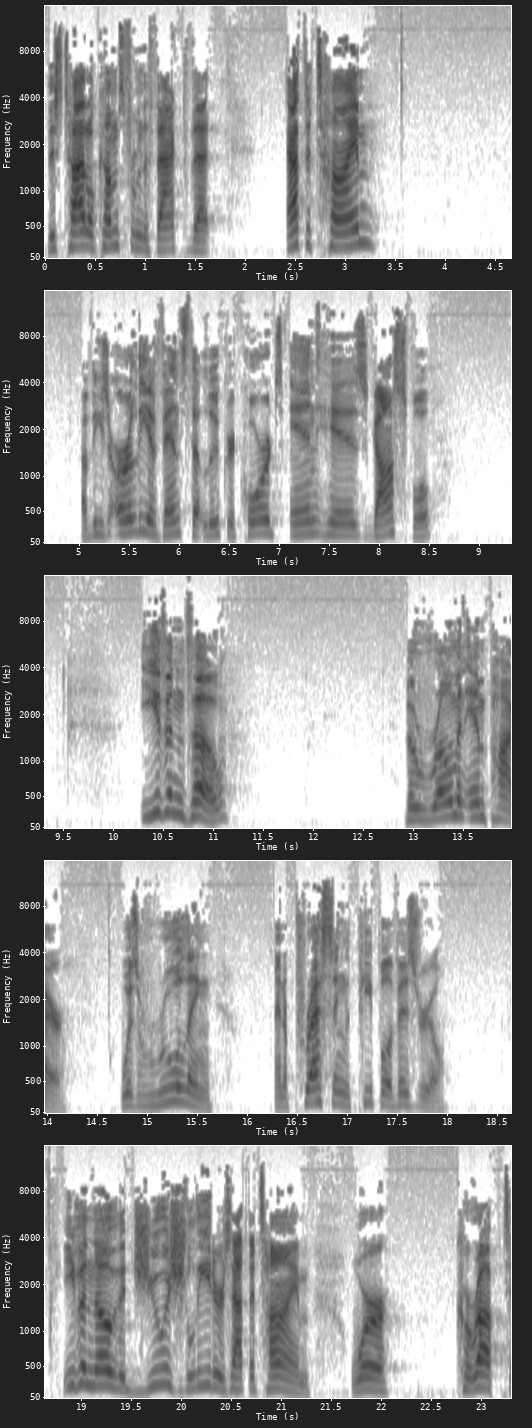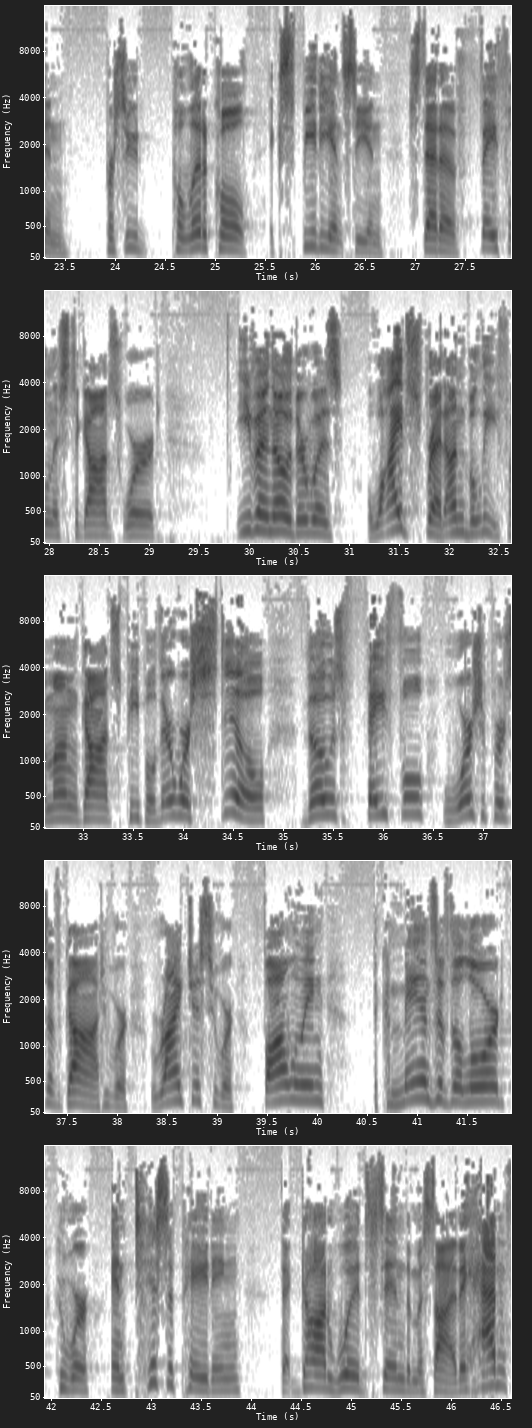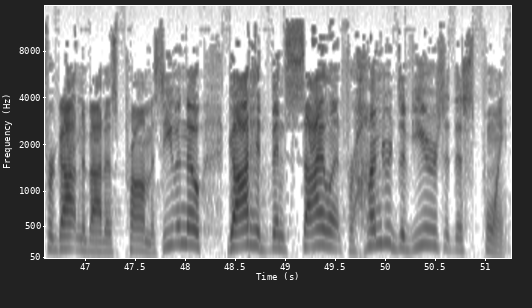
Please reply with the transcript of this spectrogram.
This title comes from the fact that at the time of these early events that Luke records in his Gospel, even though the Roman Empire was ruling and oppressing the people of Israel. Even though the Jewish leaders at the time were corrupt and pursued political expediency instead of faithfulness to God's word, even though there was widespread unbelief among God's people, there were still those faithful worshipers of God who were righteous, who were following the commands of the Lord, who were anticipating that God would send the Messiah. They hadn't forgotten about his promise. Even though God had been silent for hundreds of years at this point,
